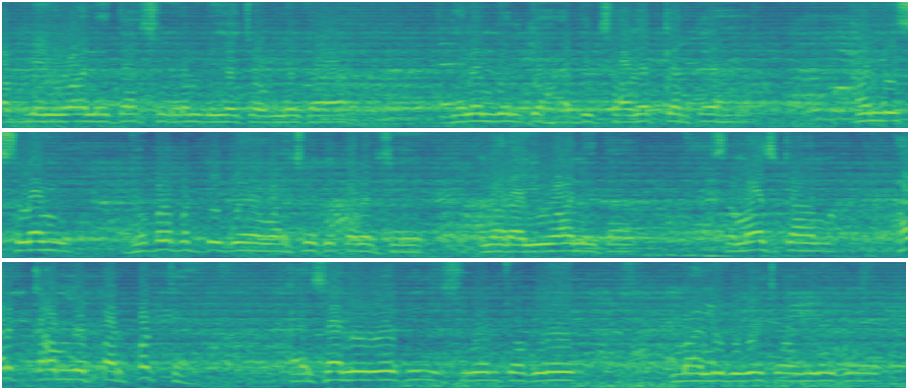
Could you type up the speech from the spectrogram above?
अपने युवा नेता शुभम विजय चौगले का, जन्मदिन के हार्दिक स्वागत करते हैं। हम इस्लाम झोपड़पट्टी के वासियों की तरफ़ से हमारा युवा नेता, समाज काम, हर काम में परफेक्ट है। ऐसा नहीं है कि शुभम चौगले माली विजय चौगले के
